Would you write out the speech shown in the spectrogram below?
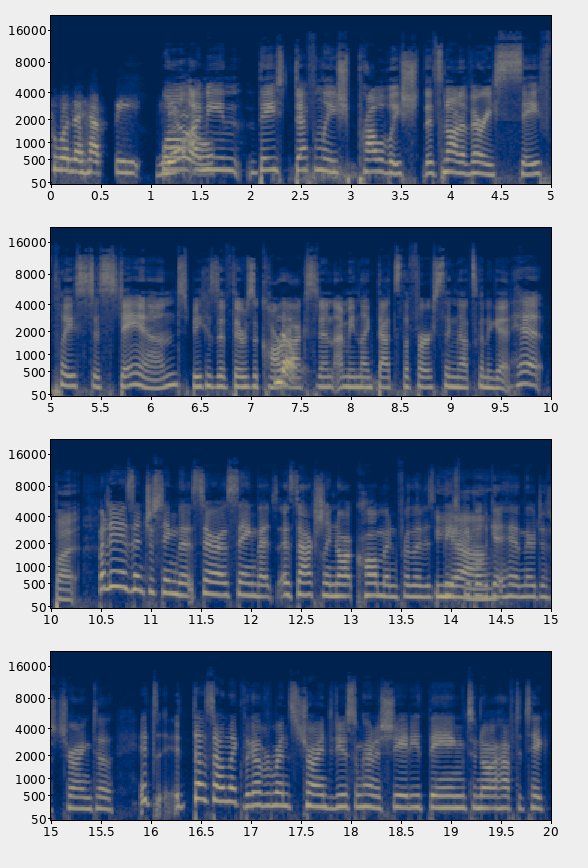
two and a half feet Well, narrow. I mean, they definitely sh- probably sh- it's not a very safe place to stand because if there's a car No. accident, I mean, like that's the first thing that's going to get hit. But But it is interesting that Sarah is saying that it's actually not common for these, these Yeah. people to get hit, and they're just trying to. It it does sound like the government's trying to do some kind of shady thing to not have to take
